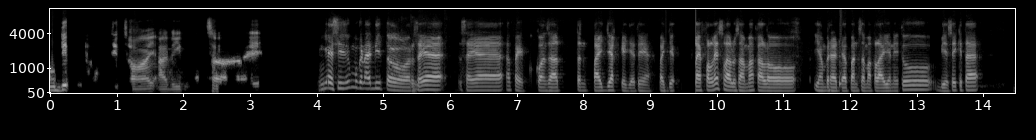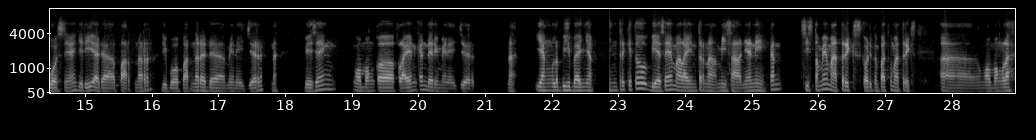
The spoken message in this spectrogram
Audit, audit coy, audit. Coy. Enggak sih, bukan editor. Saya saya apa ya? Konsultan pajak ya jatuhnya. Pajak levelnya selalu sama kalau yang berhadapan sama klien itu biasanya kita bosnya. Jadi ada partner, di bawah partner ada manajer. Nah, biasanya yang ngomong ke klien kan dari manajer. Nah, yang lebih banyak intrik itu biasanya malah internal. Misalnya nih, kan sistemnya matrix. Kalau di tempatku matrix. Eh, ngomonglah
